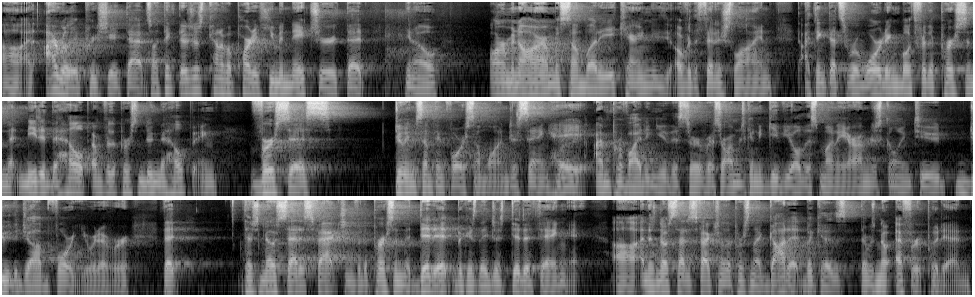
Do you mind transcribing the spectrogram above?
Uh, and I really appreciate that. So I think there's just kind of a part of human nature that, you know, arm in arm with somebody carrying you over the finish line, I think that's rewarding both for the person that needed the help and for the person doing the helping versus doing something for someone, just saying, Hey, I'm providing you this service, or I'm just going to give you all this money, or I'm just going to do the job for you, or whatever. That there's no satisfaction for the person that did it because they just did a thing. Uh, and there's no satisfaction for the person that got it because there was no effort put in.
